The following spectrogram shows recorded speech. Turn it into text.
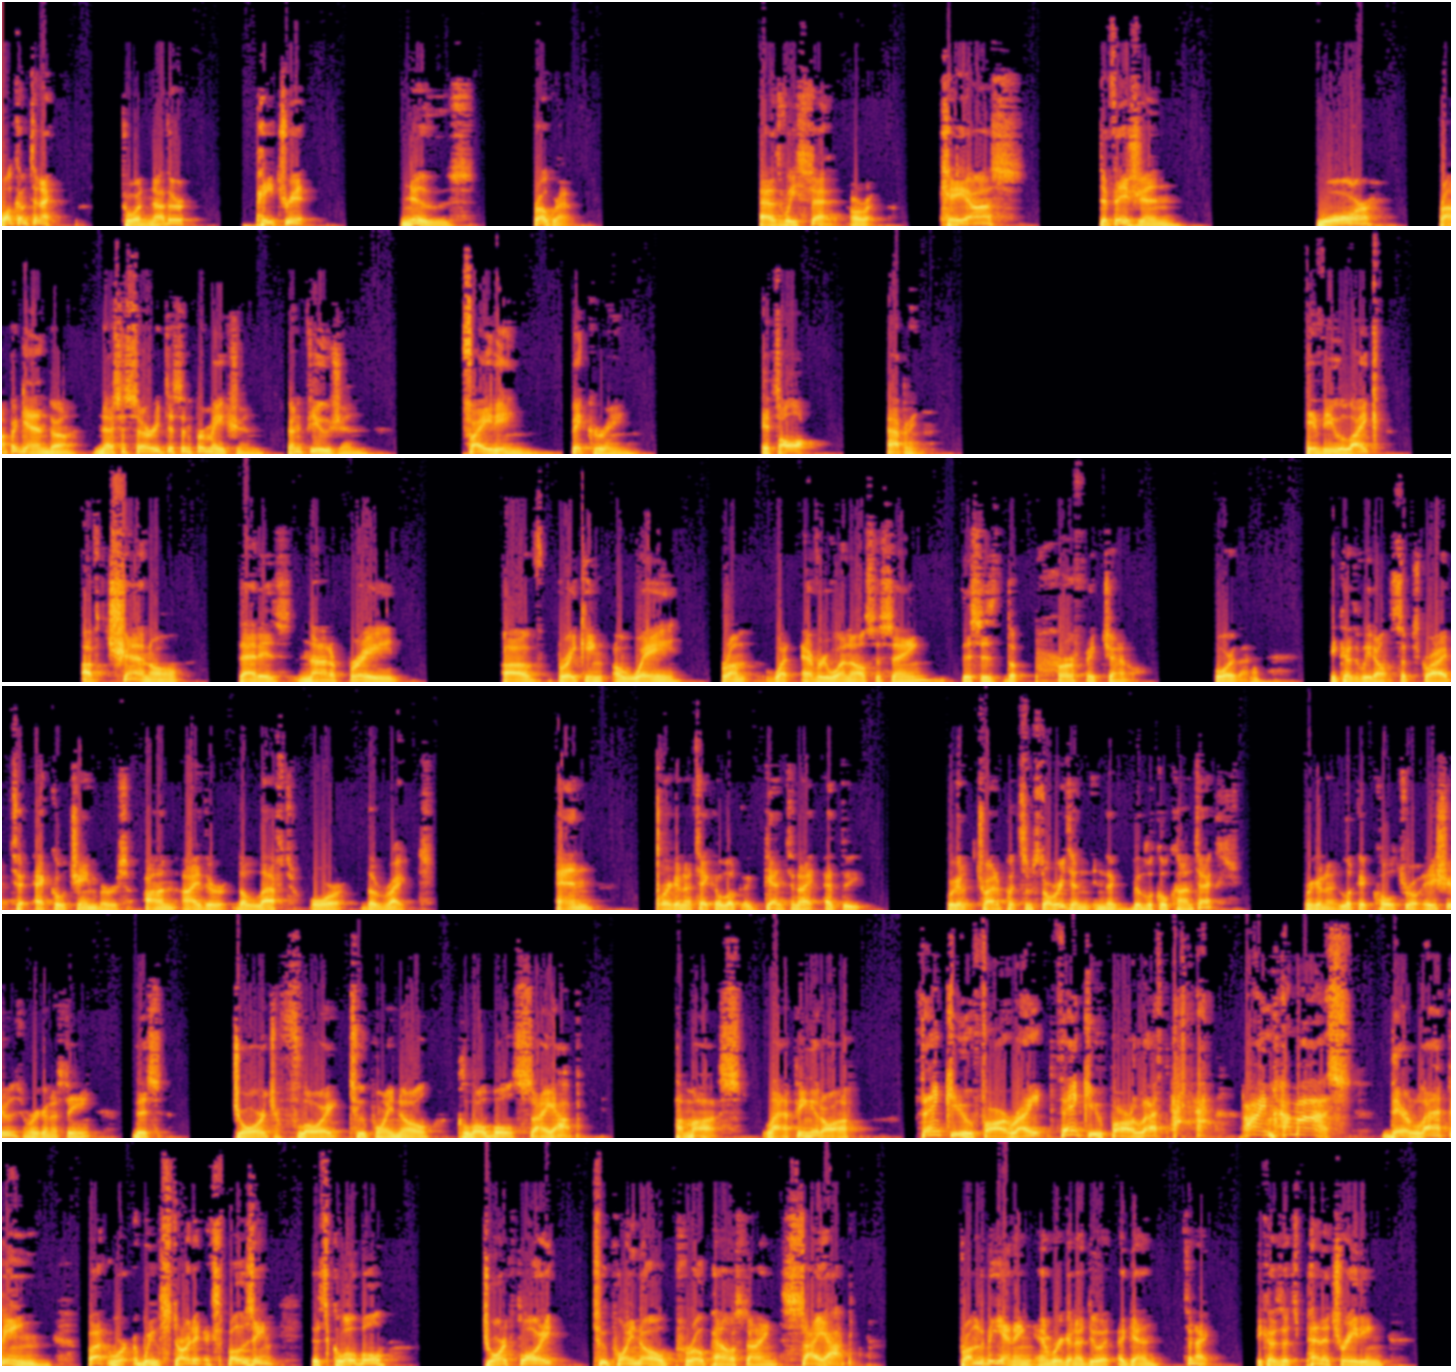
Welcome tonight to another Patriot News program. As we said, or chaos, division, war, propaganda, necessary disinformation, confusion, fighting, bickering. It's all happening. If you like a channel that is not afraid of breaking away from what everyone else is saying, this is the perfect channel for that. Because we don't subscribe to echo chambers on either the left or the right. And we're going to take a look again tonight at the. We're going to try to put some stories in, in the biblical context. We're going to look at cultural issues. We're going to see this George Floyd 2.0 global psyop. Hamas laughing it off. Thank you, far right. Thank you, far left. I'm Hamas. They're laughing. But we've started exposing this global George Floyd 2.0 pro Palestine PSYOP from the beginning, and we're going to do it again tonight because it's penetrating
